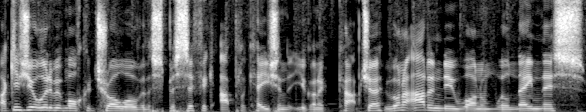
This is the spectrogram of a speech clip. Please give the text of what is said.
that gives you a little bit more control over the specific application that you're going to capture. We want to add a new one and we'll name this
